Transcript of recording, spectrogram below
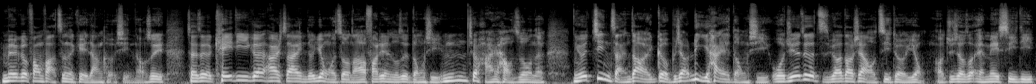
没有一个方法真的可以当核心哦。所以在这个 K D 跟 RSI 你都用了之后，然后发现说这个东西嗯就还好之后呢，你会进展到一个比较厉害的东西。我觉得这个指标到现在我自己都有用哦，就叫做 M A C D。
